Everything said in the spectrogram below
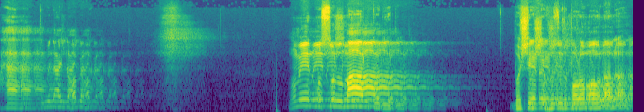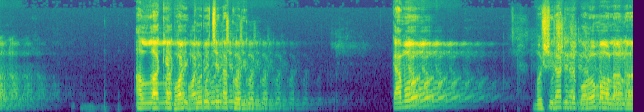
হ্যাঁ হ্যাঁ তুমি না আসলে হবে হবে। মোমেন মুসলমান করিয়ে দিল বসে হুজুর বড় মাওলানা। আল্লাহকে ভয় করেছে না করি কেমন? বসিরহাটের বড় মাওলানা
